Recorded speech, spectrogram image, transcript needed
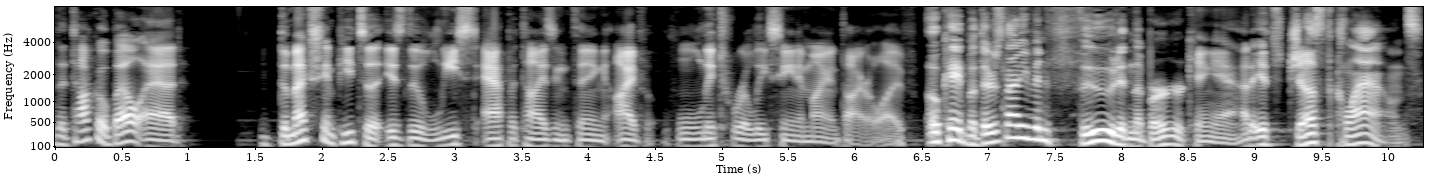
the Taco Bell ad the Mexican pizza is the least appetizing thing I've literally seen in my entire life. Okay, but there's not even food in the Burger King ad. It's just clowns.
